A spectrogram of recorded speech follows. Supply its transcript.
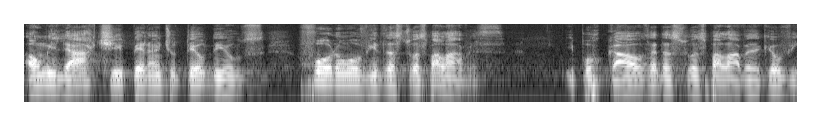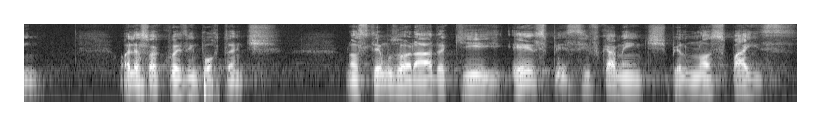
a humilhar-te perante o teu Deus, foram ouvidas as tuas palavras. E por causa das suas palavras é que eu vim. Olha só que coisa importante. Nós temos orado aqui especificamente pelo nosso país,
